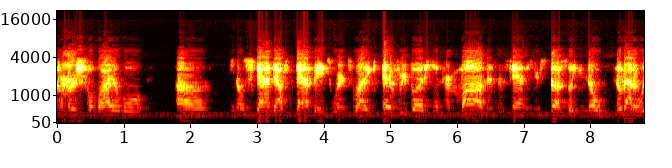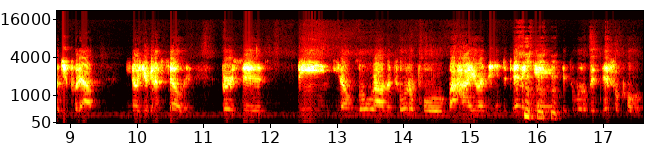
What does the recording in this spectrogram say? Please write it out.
commercial viable um, you know, standout fan base where it's like everybody and their mom is a fan of your stuff. So you know, no matter what you put out, you know, you're gonna sell it. Versus being, you know, lower on the totem pole but higher in the independent game, it's a little bit difficult.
